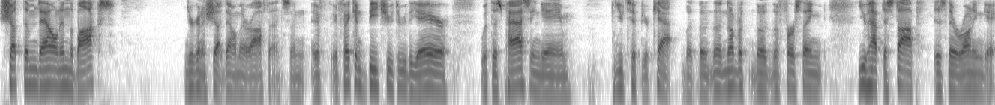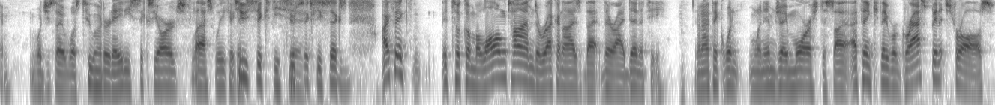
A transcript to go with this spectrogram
shut them down in the box, you're going to shut down their offense. And if if they can beat you through the air with this passing game, you tip your cap. But the, the number the, the first thing you have to stop is their running game. What'd you say it was 286 yards last week against 266. 266. I think it took them a long time to recognize that their identity. And I think when when MJ Morris decided, I think they were grasping at straws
